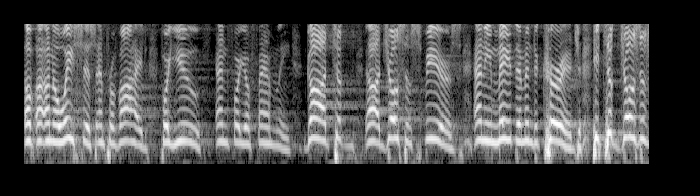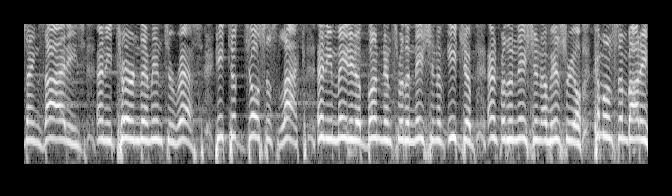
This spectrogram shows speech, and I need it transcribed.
of an oasis and provide for you and for your family. God took uh, Joseph's fears and he made them into courage. He took Joseph's anxieties and he turned them into rest. He took Joseph's lack and he made it abundance for the nation of Egypt and for the nation of Israel. Come on, somebody.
